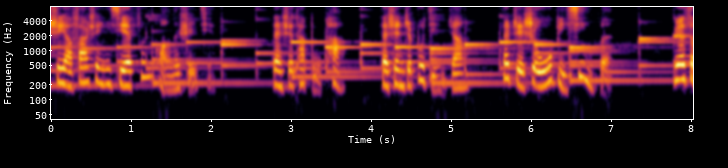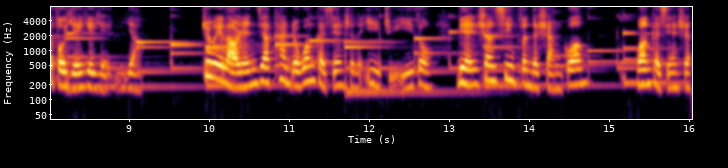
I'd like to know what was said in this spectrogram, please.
是要发生一些疯狂的事情，但是他不怕，他甚至不紧张，他只是无比兴奋。约瑟夫爷爷也一样。这位老人家看着汪克先生的一举一动，脸上兴奋的闪光。汪克先生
